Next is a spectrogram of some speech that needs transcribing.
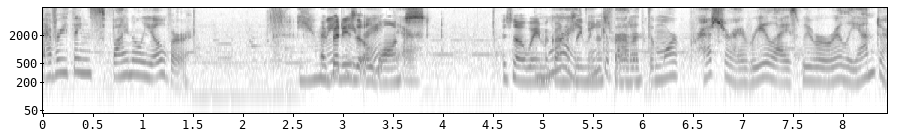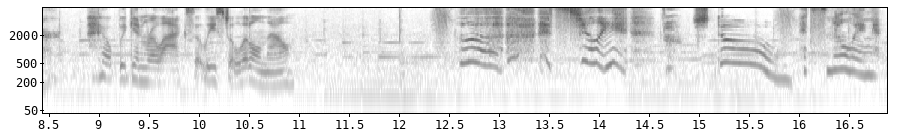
everything's finally over. You I bet he's be at right Obonks. there. There's no way The more Morgana's I leaving think us about forever. it, the more pressure I realize we were really under. I hope we can relax at least a little now. Ah, it's chilly. Snow. It's snowing.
